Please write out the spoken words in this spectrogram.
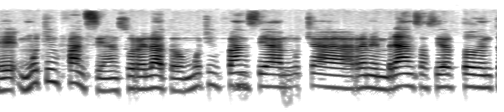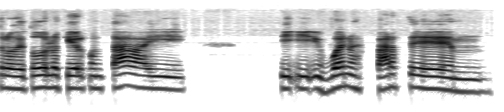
eh, mucha infancia en su relato, mucha infancia, mucha remembranza, ¿cierto? Dentro de todo lo que él contaba y, y, y- y bueno, es parte mm,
